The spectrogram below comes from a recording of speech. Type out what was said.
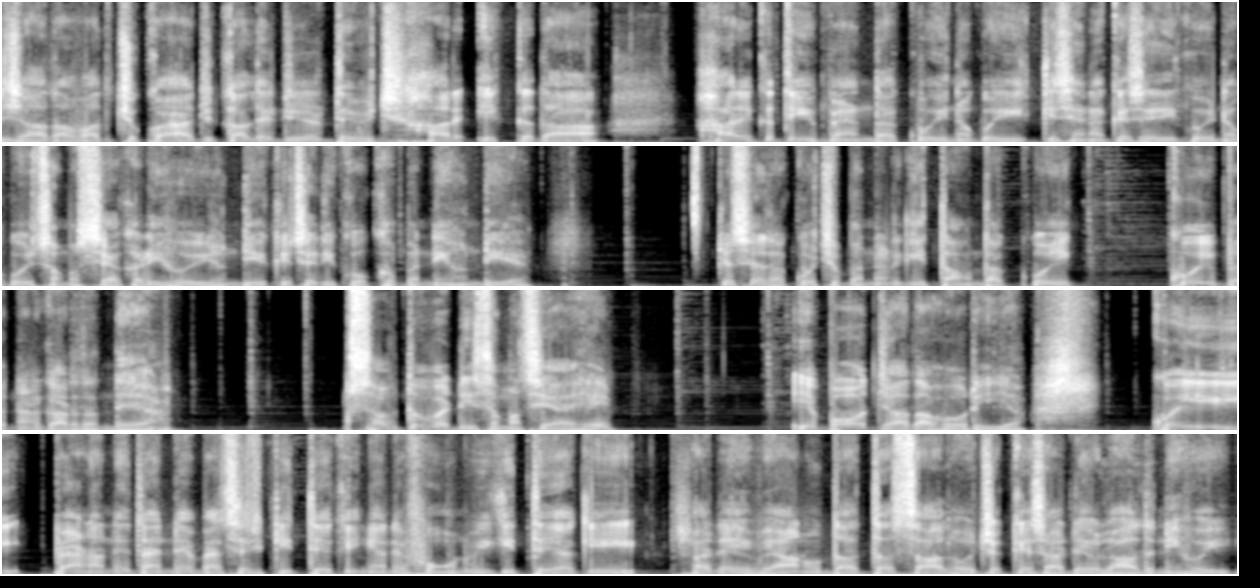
ਜ਼ਿਆਦਾ ਵੱਧ ਚੁੱਕਾ ਹੈ। ਅੱਜ ਕੱਲ ਦੇ ਡੇਟ ਦੇ ਵਿੱਚ ਹਰ ਇੱਕ ਦਾ, ਹਰ ਇੱਕ ਧੀ ਭੈਣ ਦਾ ਕੋਈ ਨਾ ਕੋਈ, ਕਿਸੇ ਨਾ ਕਿਸੇ ਦੀ ਕੋਈ ਨਾ ਕੋਈ ਸਮੱਸਿਆ ਖੜੀ ਹੋਈ ਹੁੰਦੀ ਹੈ। ਕਿਸੇ ਦੀ ਕੁੱਖ ਬੰਨੀ ਹੁੰਦੀ ਹੈ। ਕਿਸੇ ਦਾ ਕੁਝ ਬੰਨਣ ਕੀਤਾ ਹੁੰਦਾ, ਕੋਈ ਕੋਈ ਬੰਨਣ ਕਰ ਦਿੰਦੇ ਆ। ਸਭ ਤੋਂ ਵੱਡੀ ਸਮੱਸਿਆ ਇਹ ਇਹ ਬਹੁਤ ਜ਼ਿਆਦਾ ਹੋ ਰਹੀ ਆ। ਕੋਈ ਭੈਣਾਂ ਨੇ ਤਾਂ ਇੰਨੇ ਮੈਸੇਜ ਕੀਤੇ, ਕਈਆਂ ਨੇ ਫੋਨ ਵੀ ਕੀਤੇ ਆ ਕਿ ਸਾਡੇ ਵਿਆਹ ਨੂੰ 10-10 ਸਾਲ ਹੋ ਚੁੱਕੇ, ਸਾਡੇ ਔਲਾਦ ਨਹੀਂ ਹੋਈ।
